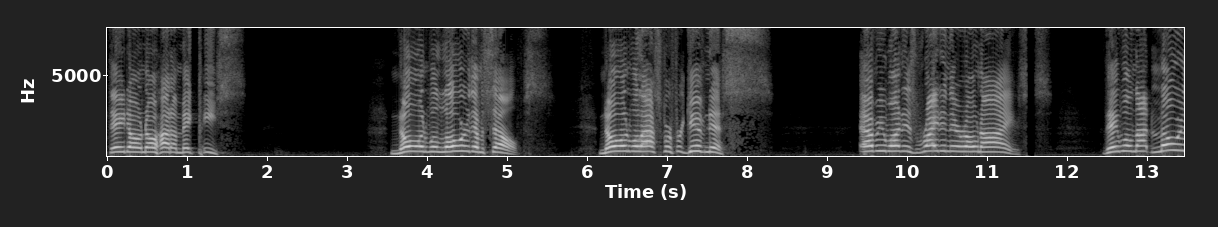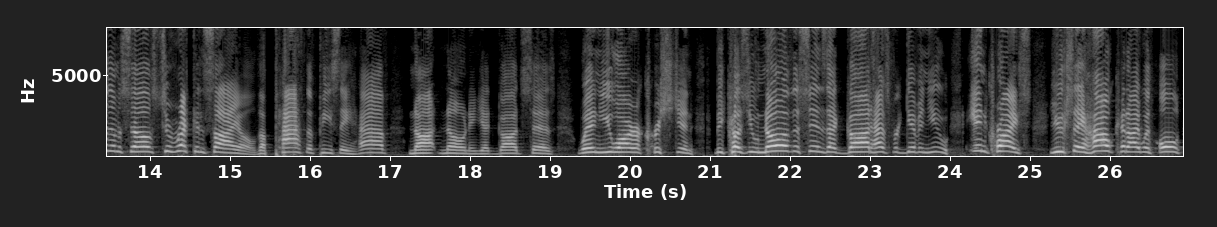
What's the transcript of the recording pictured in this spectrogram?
They don't know how to make peace. No one will lower themselves. No one will ask for forgiveness. Everyone is right in their own eyes. They will not lower themselves to reconcile. The path of peace they have not known. And yet God says, when you are a Christian, because you know of the sins that God has forgiven you in Christ, you say, How can I withhold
